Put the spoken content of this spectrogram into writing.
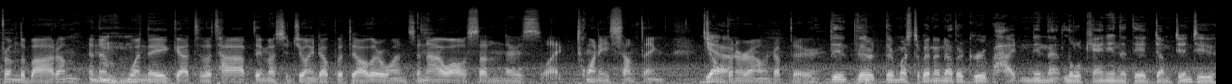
from the bottom, and then Mhm. when they got to the top, they must have joined up with the other ones. And now all of a sudden, there's like twenty something Yeah. jumping around up there. There, there, there must have been another group hiding in that little canyon that they had dumped into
